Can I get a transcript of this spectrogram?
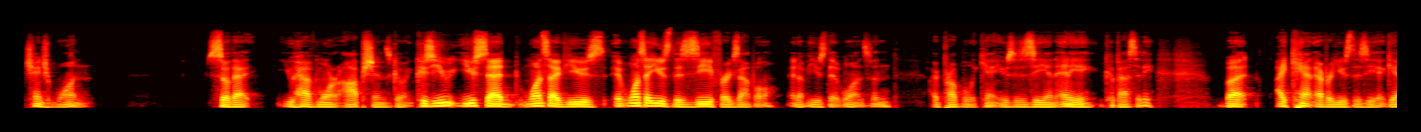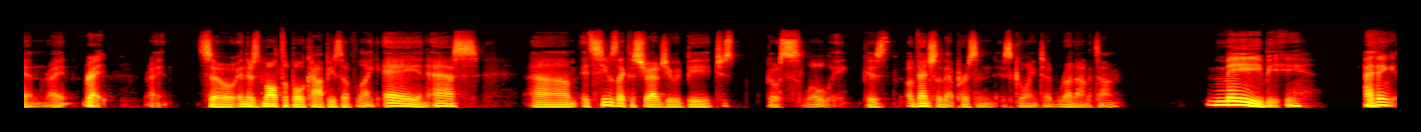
change one so that you have more options going because you you said once i've used it once i use the z for example and i've used it once and i probably can't use a z in any capacity but i can't ever use the z again right Right. right so and there's multiple copies of like a and s um, it seems like the strategy would be just go slowly because eventually that person is going to run out of time Maybe. I think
